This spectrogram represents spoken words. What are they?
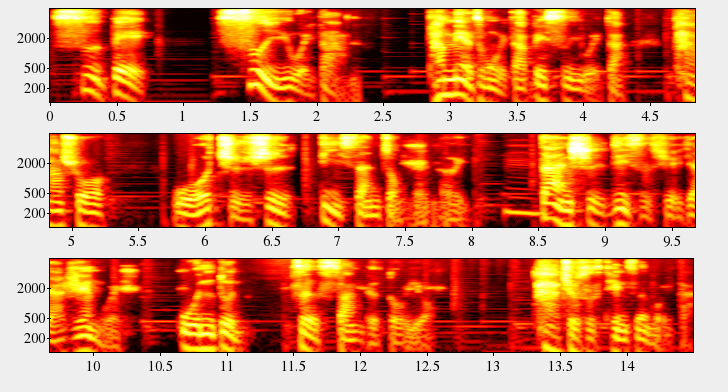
是被赐予伟大的。他没有这么伟大，被赐予伟大。”他说：“我只是第三种人而已。”嗯，但是历史学家认为，温顿这三个都有，他就是天生伟大，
